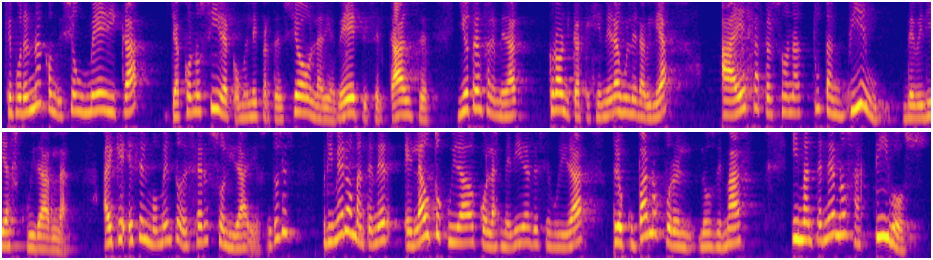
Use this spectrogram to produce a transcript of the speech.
que por una condición médica ya conocida como es la hipertensión, la diabetes, el cáncer y otra enfermedad crónica que genera vulnerabilidad, a esa persona tú también deberías cuidarla. Hay que, es el momento de ser solidarios. Entonces, Primero, mantener el autocuidado con las medidas de seguridad, preocuparnos por los demás y mantenernos activos.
